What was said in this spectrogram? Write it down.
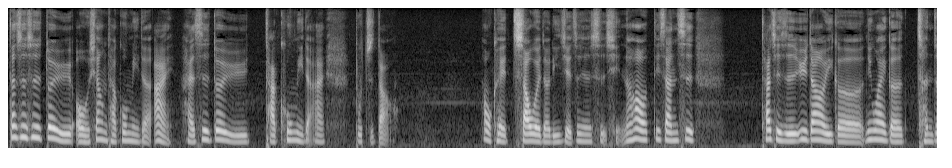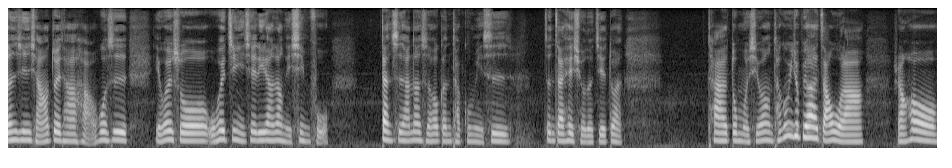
但是是对于偶像塔库米的爱，还是对于塔库米的爱，不知道。那我可以稍微的理解这件事情。然后第三次，他其实遇到一个另外一个很真心想要对他好，或是也会说我会尽一切力量让你幸福。但是他那时候跟塔库米是正在害羞的阶段，他多么希望塔库米就不要来找我啦。然后。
